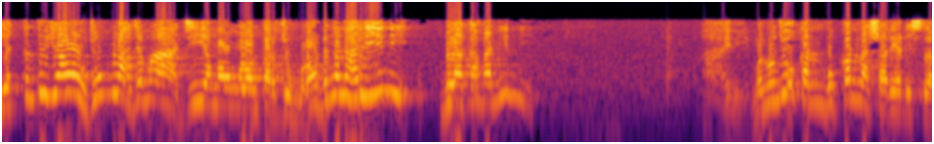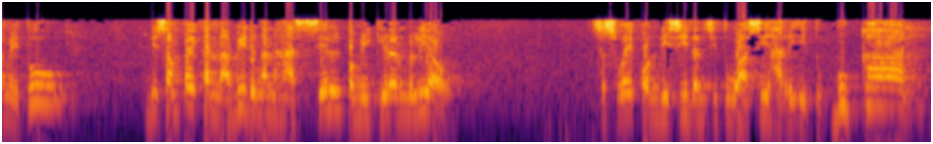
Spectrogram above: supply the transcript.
ya tentu jauh jumlah jemaah haji yang mau melontar jumroh dengan hari ini, belakangan ini. Nah ini menunjukkan bukanlah syariat Islam itu disampaikan Nabi dengan hasil pemikiran beliau sesuai kondisi dan situasi hari itu. Bukan.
